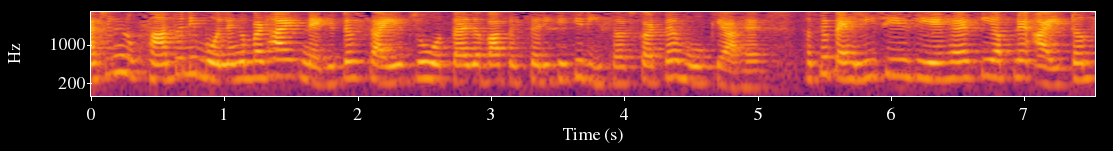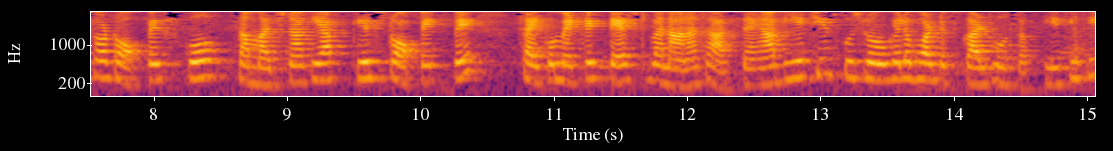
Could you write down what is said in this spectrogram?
एक्चुअली नुकसान तो नहीं बोलेंगे बट हाँ एक नेगेटिव साइड जो होता है जब आप इस तरीके की रिसर्च करते हैं, वो क्या है? सबसे पहली चीज़ ये है कि अपने आइटम्स और टॉपिक्स को समझना कि आप किस टॉपिक पे साइकोमेट्रिक टेस्ट बनाना चाहते हैं। अब ये चीज़ कुछ लोगों के लिए बहुत डिफ़िकल्ट हो सकती है, क्योंकि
